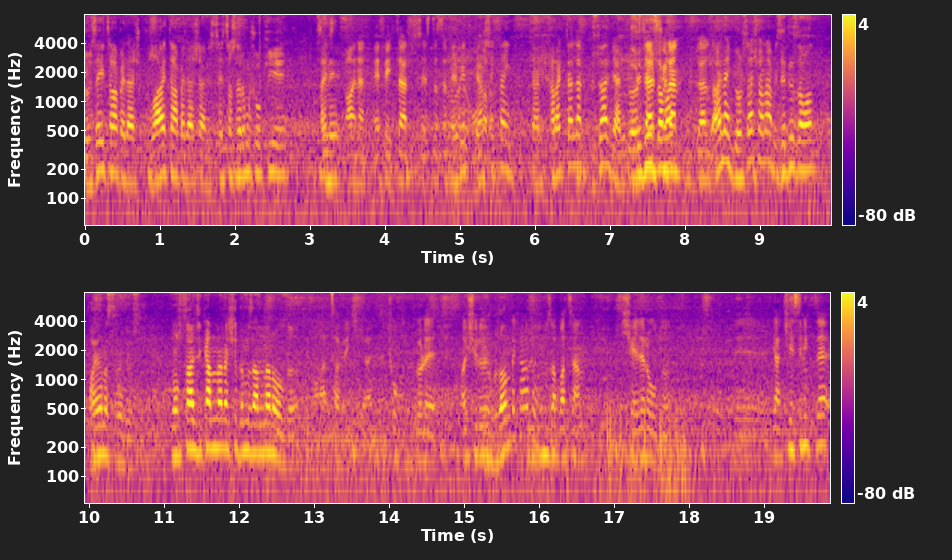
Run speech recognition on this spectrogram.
göze hitap eden, kulağa hitap eden şeyler. Ses tasarımı çok iyi. Hani Ses- aynen efektler, ses tasarımları. evet gerçekten yani karakterler güzel yani. Görsel zaman, şölen güzeldi. Aynen görsel an abi izlediğin zaman vay anasını diyorsun. Nostaljik anlar yaşadığımız anlar oldu. Aa, tabii ki yani. Çok böyle aşırı Duygulandık abi. duygumuza batan şeyler oldu. Ee, ya kesinlikle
